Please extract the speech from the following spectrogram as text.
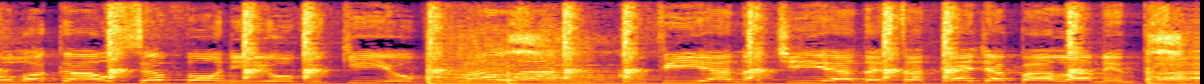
Coloca o seu fone e ouve o que eu vou falar. Confia na tia da estratégia parlamentar.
